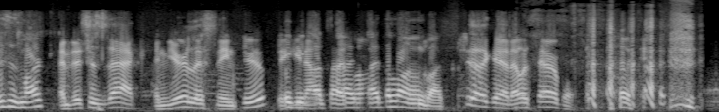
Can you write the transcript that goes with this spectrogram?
This is Mark. And this is Zach. And you're listening to Thinking outside, outside the long box. Do that again. That was terrible.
